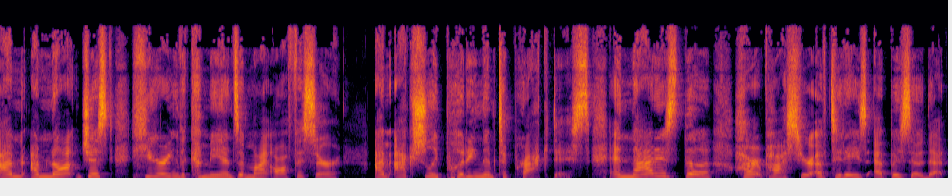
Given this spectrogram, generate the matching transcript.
I'm, I'm not just hearing the commands of my officer. I'm actually putting them to practice. And that is the heart posture of today's episode that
